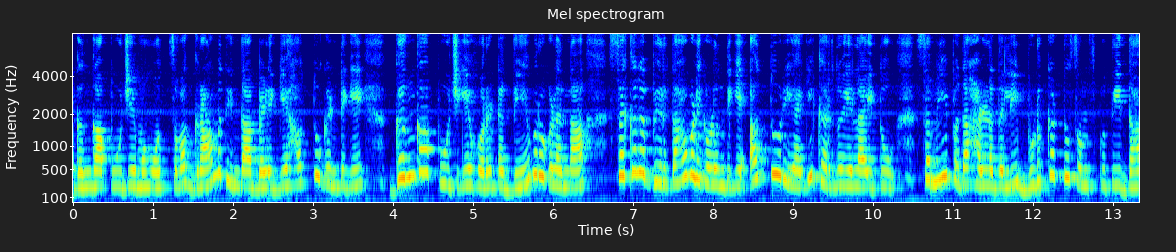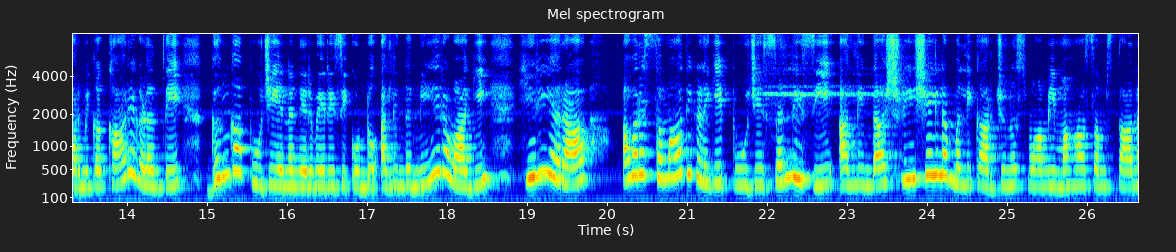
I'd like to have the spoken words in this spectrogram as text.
ಗಂಗಾ ಪೂಜೆ ಮಹೋತ್ಸವ ಗ್ರಾಮದಿಂದ ಬೆಳಿಗ್ಗೆ ಹತ್ತು ಗಂಟೆಗೆ ಗಂಗಾ ಪೂಜೆಗೆ ಹೊರಟ ದೇವರುಗಳನ್ನು ಸಕಲ ಬಿರ್ದಾವಳಿಗಳೊಂದಿಗೆ ಅದ್ದೂರಿಯಾಗಿ ಕರೆದೊಯ್ಯಲಾಯಿತು. ಸಮೀಪದ ಹಳ್ಳದಲ್ಲಿ ಬುಡಕಟ್ಟು ಸಂಸ್ಕೃತಿ ಧಾರ್ಮಿಕ ಕಾರ್ಯಗಳಂತೆ ಗಂಗಾ ಪೂಜೆಯನ್ನು ನೆರವೇರಿಸಿಕೊಂಡು ಅಲ್ಲಿಂದ ನೇರವಾಗಿ ಹಿರಿಯರ ಅವರ ಸಮಾಧಿಗಳಿಗೆ ಪೂಜೆ ಸಲ್ಲಿಸಿ ಅಲ್ಲಿಂದ ಶ್ರೀಶೈಲ ಮಲ್ಲಿಕಾರ್ಜುನ ಸ್ವಾಮಿ ಮಹಾಸಂಸ್ಥಾನ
